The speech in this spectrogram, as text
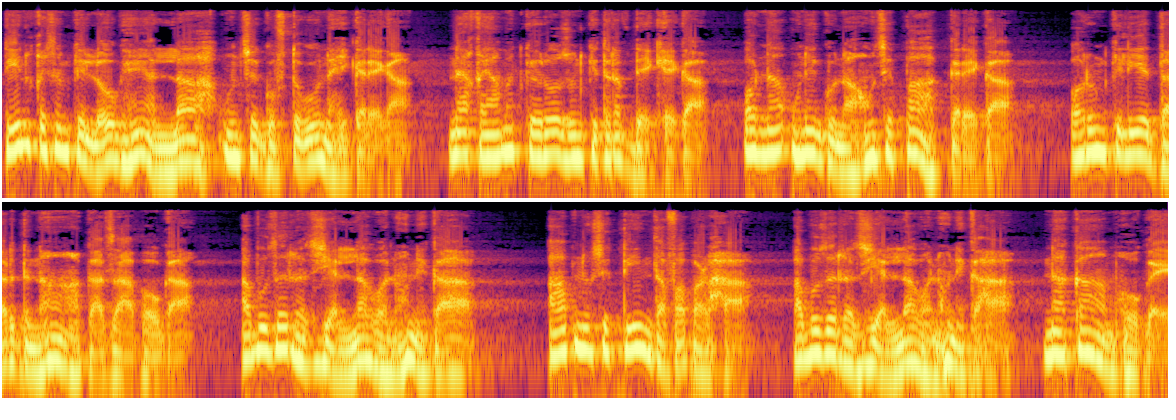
تین قسم کے لوگ ہیں، اللہ ان سے گفتگو نہیں کرے گا، نہ قیامت کے روز ان کی طرف دیکھے گا۔ اور نہ انہیں گناہوں سے پاک کرے گا، اور ان کے لیے دردناک عذاب ہوگا۔ ابو ذر رضی اللہ عنہ نے کہا، آپ نے اسے تین دفعہ پڑھا۔ ابو ذر رضی اللہ عنہ نے کہا، ناکام ہو گئے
